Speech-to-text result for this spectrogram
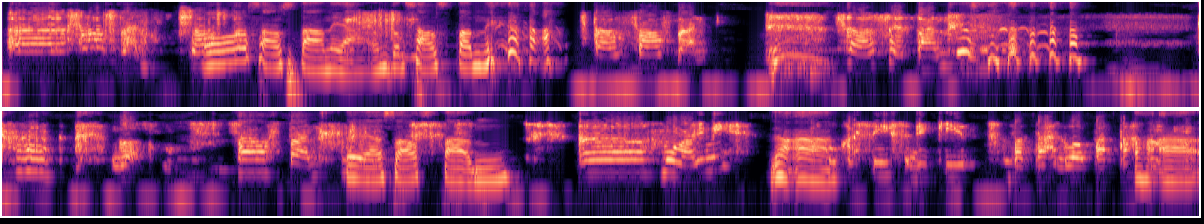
Eh, salstan, salstan, Oh salstan ya, untuk salstan ya. sal, salstan, salsetan. Enggak, salstan. ya salstan. Eh, mulai nih, Nah, ah, aku kasih sedikit patah dua patah. ah, ah.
